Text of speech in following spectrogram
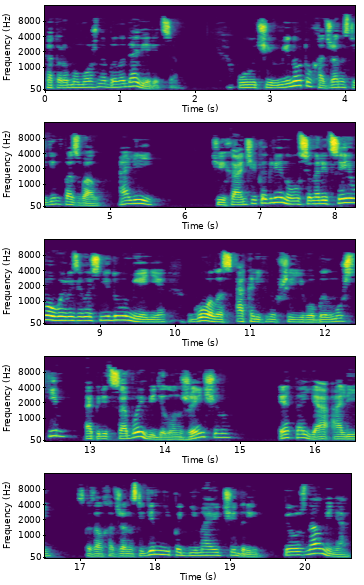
которому можно было довериться. Улучив минуту, Хаджан Средин позвал «Али, Чайханчик оглянулся, на лице его выразилось недоумение. Голос, окликнувший его, был мужским, а перед собой видел он женщину. «Это я, Али», — сказал Хаджан Следин, не поднимая чедры. «Ты узнал меня?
